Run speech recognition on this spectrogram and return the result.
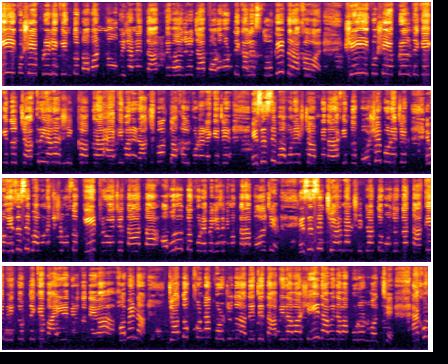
এই একুশে এপ্রিলে কিন্তু নবান্ন অভিযানের দেওয়া হয়েছিল যা পরবর্তীকালে স্থগিত রাখা হয়। সেই একুশে এপ্রিল থেকে কিন্তু চাকরিহারা শিক্ষকরা একেবারে রাজপথ দখল করে রেখেছেন। এসএসসি ভবনের সামনে তারা কিন্তু বসে পড়েছেন এবং এসএসসি ভবনের যে সমস্ত গেট রয়েছে তা তা অবরুদ্ধ করে ফেলেছেন এবং তারা বলছেন এসএসসি চেয়ারম্যান সিদ্ধার্থ মজুমদার তাকে ভিতর থেকে বাইরে দেওয়া হবে না। যতক্ষণ না পর্যন্ত তাদের যে দাবি দাওয়া, সেই দাবি দাওয়া পূরণ হচ্ছে। এখন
